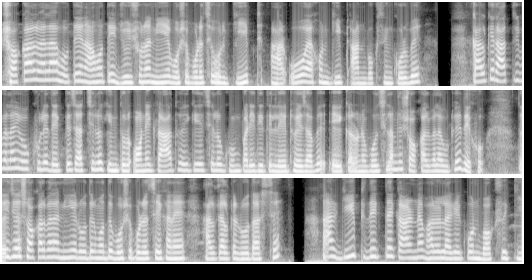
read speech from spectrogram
সকালবেলা হতে না হতেই জুই সোনা নিয়ে বসে পড়েছে ওর গিফট আর ও এখন গিফট আনবক্সিং করবে। কালকে রাত্রিবেলায় ও খুলে দেখতে চাচ্ছিল কিন্তু অনেক রাত হয়ে গিয়েছিল ঘুম পাড়িয়ে দিতে লেট হয়ে যাবে। এই কারণে বলছিলাম যে সকালবেলা উঠে দেখো। তো এই যে সকালবেলা নিয়ে রোদের মধ্যে বসে পড়েছে এখানে হালকা হালকা রোদ আসছে। আর গিফট দেখতে কার না ভালো লাগে কোন বক্সে কি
